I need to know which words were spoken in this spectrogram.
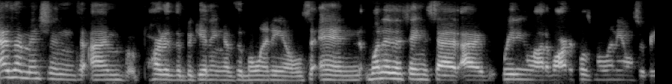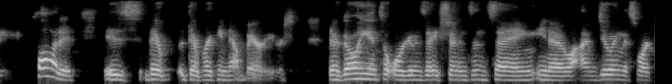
as I mentioned, I'm part of the beginning of the millennials, and one of the things that I'm reading a lot of articles millennials are being applauded is they're they're breaking down barriers. They're going into organizations and saying, you know, I'm doing this work,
